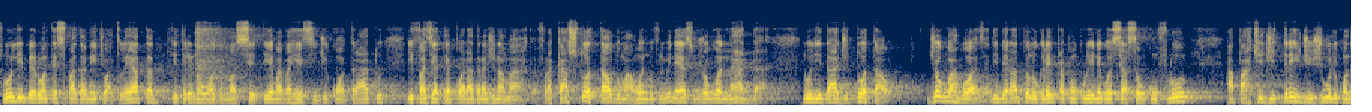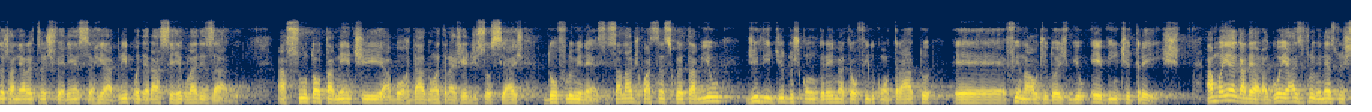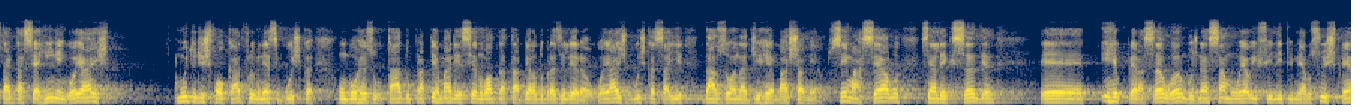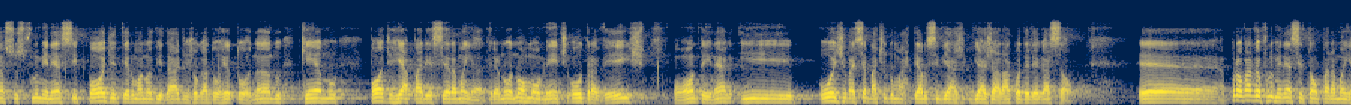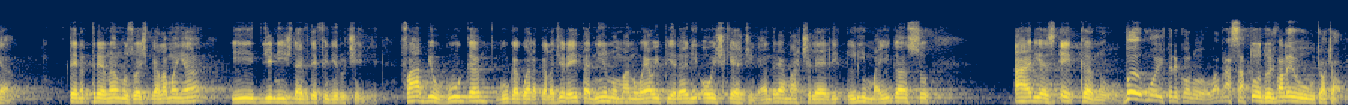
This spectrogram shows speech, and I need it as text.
Flu liberou antecipadamente o atleta, que treinou ontem no nosso CT, mas vai rescindir contrato e fazer a temporada na Dinamarca. Fracasso total do Marrone no Fluminense, não jogou nada, nulidade total. Diogo Barbosa, liberado pelo Grêmio para concluir negociação com o Flu. A partir de 3 de julho, quando a janela de transferência reabrir, poderá ser regularizado assunto altamente abordado ontem nas redes sociais do Fluminense. Salário de 450 mil, divididos com o Grêmio até o fim do contrato é, final de 2023. Amanhã, galera, Goiás e Fluminense no estádio da Serrinha, em Goiás. Muito desfalcado, Fluminense busca um bom resultado para permanecer no alto da tabela do Brasileirão. Goiás busca sair da zona de rebaixamento. Sem Marcelo, sem Alexander, é, em recuperação, ambos, né? Samuel e Felipe Melo suspensos. Fluminense pode ter uma novidade, um jogador retornando, Queno, pode reaparecer amanhã. Treinou normalmente outra vez, ontem, né? E hoje vai ser batido o martelo se viajará com a delegação. É, provável Fluminense então para amanhã. Treinamos hoje pela manhã e Diniz deve definir o time. Fábio, Guga, Guga agora pela direita, Nino, Manuel e Pirani ou esquerdinha, André Martilelli, Lima e Ganso, Arias e Cano. Vamos, Tricolor! Um abraço a todos, valeu, tchau, tchau.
